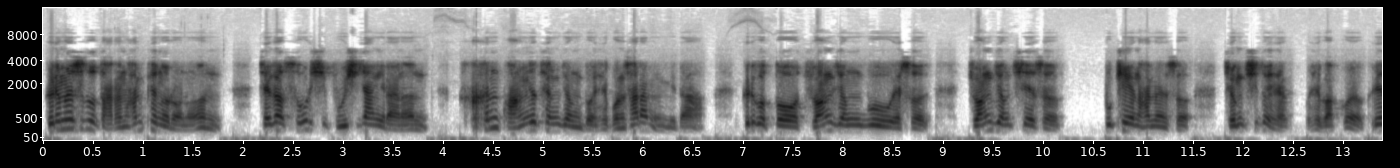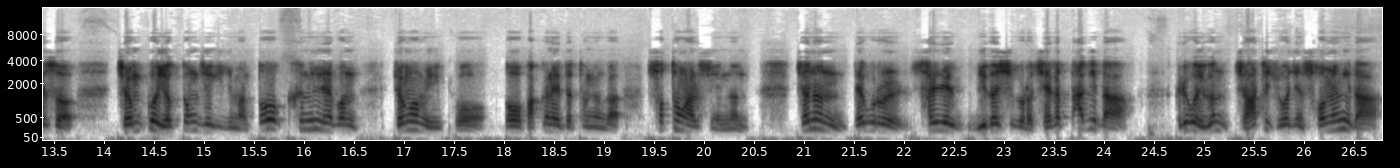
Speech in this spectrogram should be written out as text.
그러면서도 다른 한편으로는 제가 서울시 부시장이라는 큰 광역행정도 해본 사람입니다. 그리고 또 중앙정부에서 중앙정치에서 국회의원 하면서 정치도 해- 해봤고요. 그래서 젊고 역동적이지만 또 큰일 해본 경험이 있고 또 박근혜 대통령과 소통할 수 있는 저는 대구를 살릴 리더십으로 제가 딱이다. 그리고 이건 저한테 주어진 소명이다.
